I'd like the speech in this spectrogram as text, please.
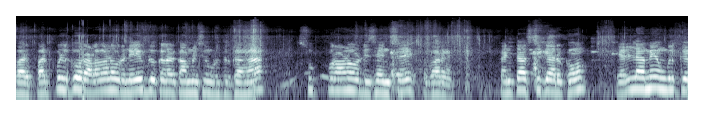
பாரு பர்பிளுக்கு ஒரு அழகான ஒரு நேவி ப்ளூ கலர் காம்பினேஷன் கொடுத்துருக்காங்க. சூப்பரான ஒரு டிசைன்ஸு பாருங்கள் ஃபென்டாஸ்டிக்காக இருக்கும். எல்லாமே உங்களுக்கு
